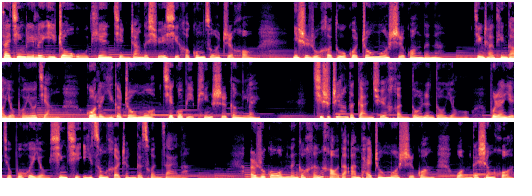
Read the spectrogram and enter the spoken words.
在经历了一周五天紧张的学习和工作之后，你是如何度过周末时光的呢？经常听到有朋友讲，过了一个周末，结果比平时更累。其实这样的感觉很多人都有，不然也就不会有星期一综合征的存在了。而如果我们能够很好的安排周末时光，我们的生活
